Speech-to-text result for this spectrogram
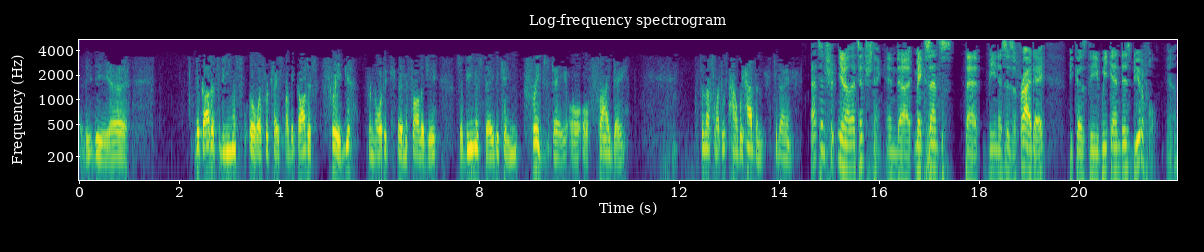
the the, uh, the goddess Venus was replaced by the goddess Frigg from Nordic uh, mythology. So Venus Day became Frigg's Day or, or Friday. So that's what how we have them today. That's inter- You know, that's interesting, and uh, it makes sense that Venus is a Friday because the weekend is beautiful. You know.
